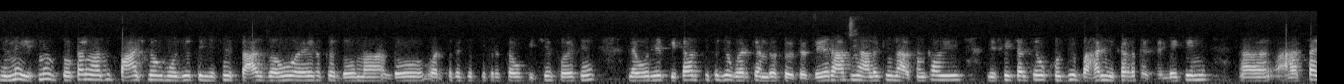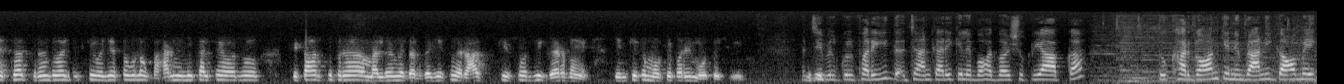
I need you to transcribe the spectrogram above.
नहीं, इसमें टोटल वहाँ पे पाँच लोग मौजूद थे, जिसमें सास, बहू है तो दो माँ, दो वर्ष के जो पुत्र था, वो पीछे सोए थे। और ये पिता और पुत्र जो घर के अंदर सोए थे। देर रात में हालाँकि उन्हें आशंका हुई, जिसके चलते वो खुद भी बाहर निकल रहे थे। लेकिन हादसा इतना तुरंत हुआ जिसकी वजह से वो लोग बाहर नहीं निकल पाए और वो पिता और पुत्र मलबे में दब गए, जिसमें राज किशोर जी घर में जिनकी तो मौके पर ही मौत हो चुकी जी, बिल्कुल, फरीद, जानकारी के लिए बहुत बहुत शुक्रिया आपका। तो खरगोन के निमरानी गाँव में एक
